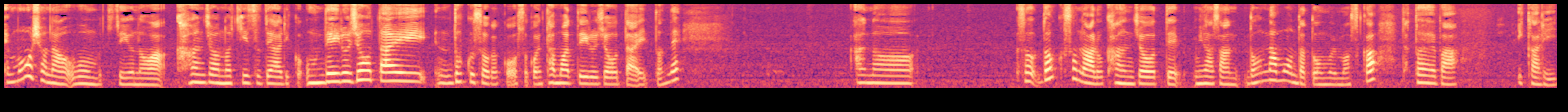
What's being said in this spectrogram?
エモーショナルウォームっていうのは感情の傷でありこう産んでいる状態毒素がこうそこに溜まっている状態とね。あのそう毒素のある感情って皆さんどんなもんだと思いますか？例えば怒り。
